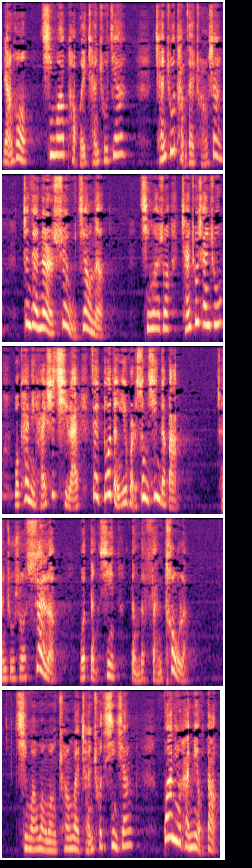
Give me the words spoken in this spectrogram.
然后青蛙跑回蟾蜍家，蟾蜍躺在床上，正在那儿睡午觉呢。青蛙说：“蟾蜍，蟾蜍，我看你还是起来，再多等一会儿送信的吧。”蟾蜍说：“算了，我等信等得烦透了。”青蛙望望窗外蟾蜍的信箱，瓜牛还没有到。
